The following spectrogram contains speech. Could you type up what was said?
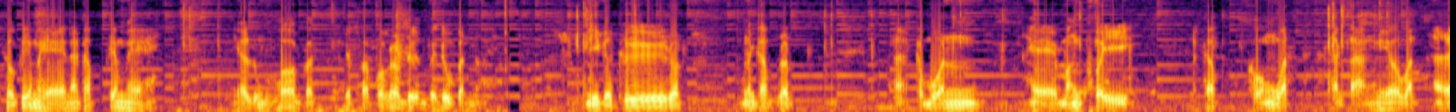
เขาเตรียมแห่นะครับเตรียมแห่เดี๋ยวหลวงพ่อก็จะพาพวกเราเดินไปดูกันหน่อย นี่ก็คือรถนะครับรถอ่าขบวนแห่บังไฟนะครับของวัดต่างๆเนี่ยวัดอะไร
